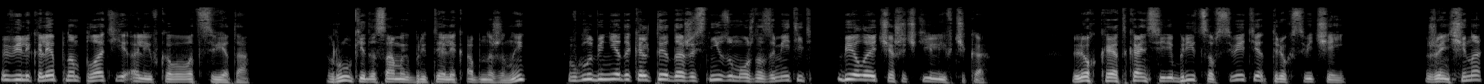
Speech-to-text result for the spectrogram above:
в великолепном платье оливкового цвета. Руки до самых бретелек обнажены, в глубине декольте даже снизу можно заметить белые чашечки лифчика. Легкая ткань серебрится в свете трех свечей. Женщина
